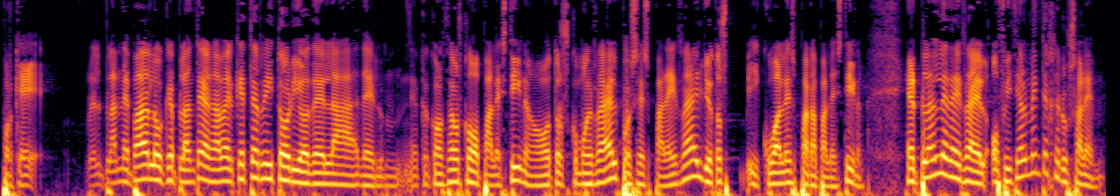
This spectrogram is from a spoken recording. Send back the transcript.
porque el plan de paz lo que plantea es, a ver, ¿qué territorio de la que conocemos como Palestina o otros como Israel, pues es para Israel y otros y cuál es para Palestina? El plan le da a Israel oficialmente Jerusalén,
